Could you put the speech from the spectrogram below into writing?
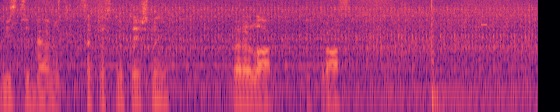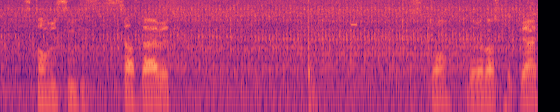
209. Це косметичний перелак підкрас. 189, 195,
